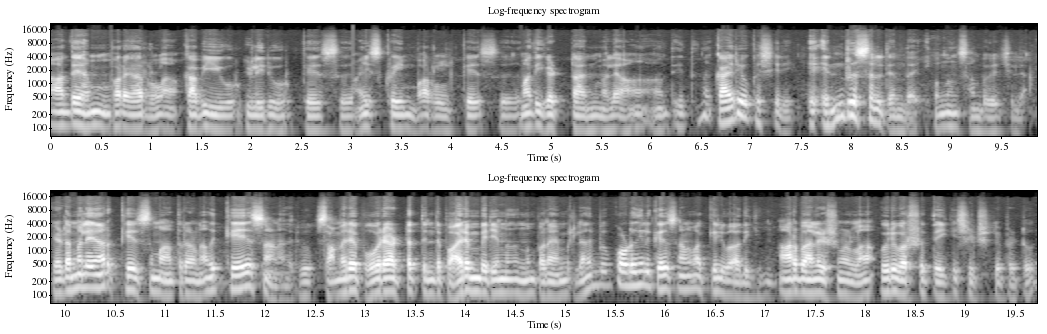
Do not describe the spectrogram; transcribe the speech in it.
അദ്ദേഹം പറയാറുള്ള Kaviyoor Kiliroor case ice cream parlour case Mathikettan മല ഇത് കാര്യമൊക്കെ ശരി. എൻ റിസൾട്ട് എന്തായി? ഒന്നും സംഭവിച്ചില്ല. ഇടമലയാർ കേസ് മാത്രമാണ്. അത് കേസാണ്. ഒരു സമര പോരാട്ടത്തിന്റെ പാരമ്പര്യം എന്നൊന്നും പറയാൻ പറ്റില്ല. അതിപ്പോൾ കോടതിയിൽ കേസാണ് വക്കീൽ വാദിക്കുന്നത്. ആർ ബാലകൃഷ്ണപിള്ള ഒരു വർഷത്തേക്ക് ശിക്ഷിക്കപ്പെട്ടു.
